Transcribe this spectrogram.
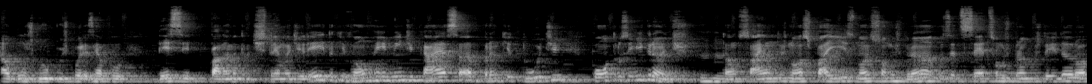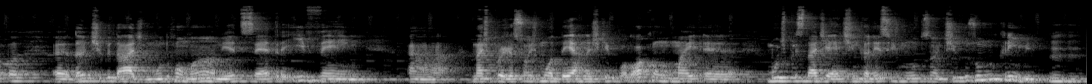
alguns grupos, por exemplo, desse parâmetro de extrema direita que vão reivindicar essa branquitude contra os imigrantes. Uhum. Então saiam dos nossos países, nós somos brancos, etc. Somos brancos desde a Europa é, da antiguidade, do mundo romano e etc. E vem ah, nas projeções modernas que colocam uma é, multiplicidade étnica nesses mundos antigos um crime. Uhum.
